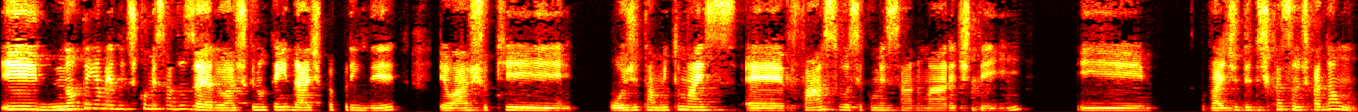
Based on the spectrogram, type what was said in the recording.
e não tenha medo de começar do zero. Eu acho que não tem idade para aprender. Eu acho que hoje está muito mais é, fácil você começar numa área de TI e vai de dedicação de cada um.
